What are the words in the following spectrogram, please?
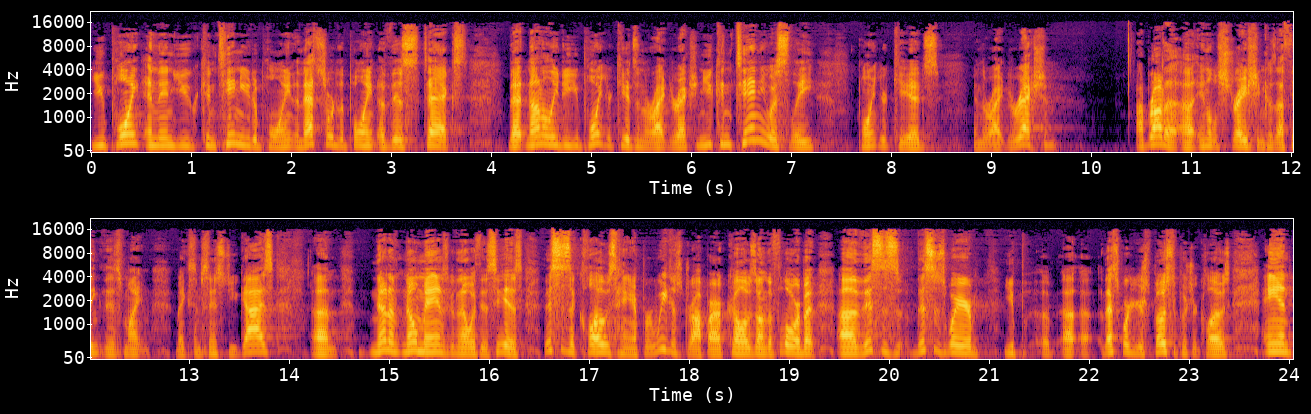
You point, and then you continue to point, and that's sort of the point of this text that not only do you point your kids in the right direction, you continuously point your kids in the right direction. I brought an illustration because I think this might make some sense to you guys. Um, none of, no man's going to know what this is. This is a clothes hamper. We just drop our clothes on the floor, but uh, this is this is where you uh, uh, uh, that's where you're supposed to put your clothes. And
